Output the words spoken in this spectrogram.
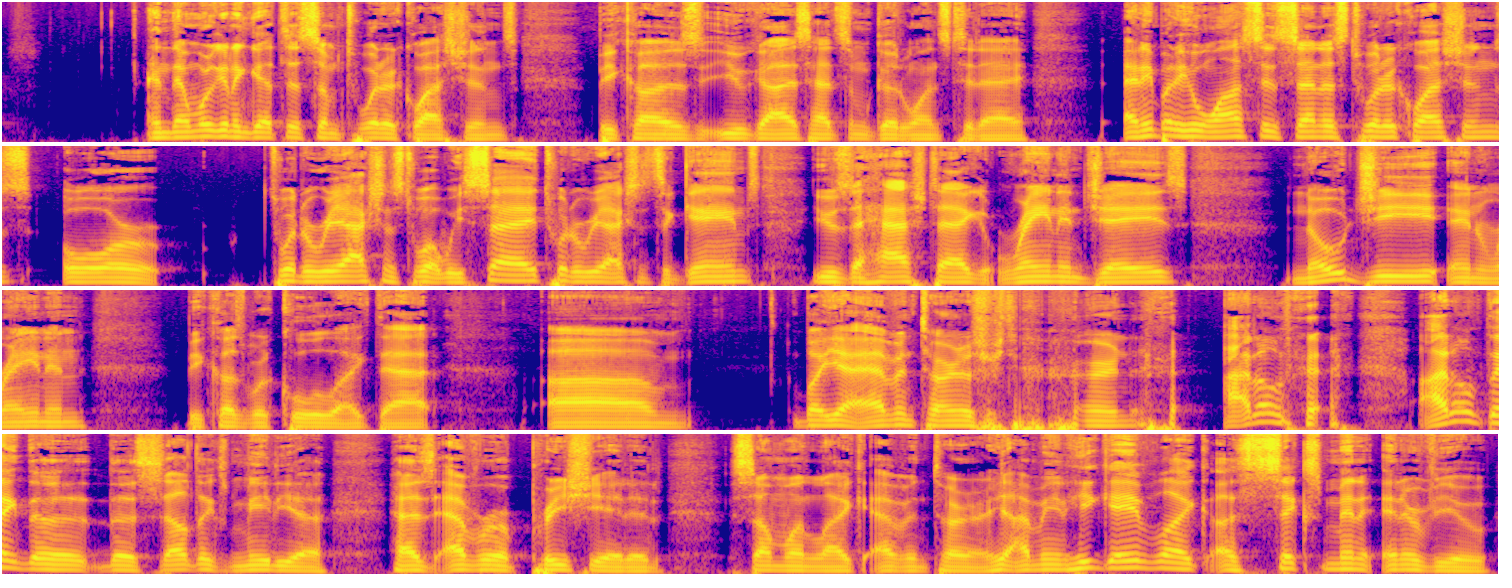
and then we're going to get to some Twitter questions because you guys had some good ones today. Anybody who wants to send us Twitter questions or Twitter reactions to what we say, Twitter reactions to games, use the hashtag Rainin Jays. No G in Rainin because we're cool like that. Um, but yeah, Evan Turner's return. I don't I don't think the the Celtics media has ever appreciated someone like Evan Turner. I mean, he gave like a six minute interview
